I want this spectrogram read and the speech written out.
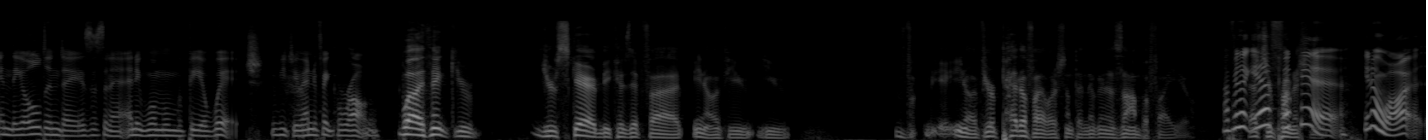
in the olden days, isn't it? Any woman would be a witch if you do anything wrong. Well, I think you're, you're scared because if, uh, you know, if you, you, you know, if you're a pedophile or something, they're going to zombify you. I'd be like, That's yeah, fuck it. You know what?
